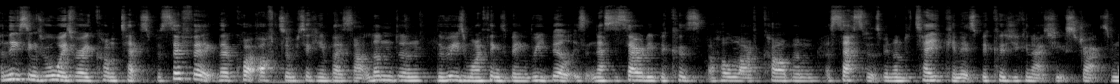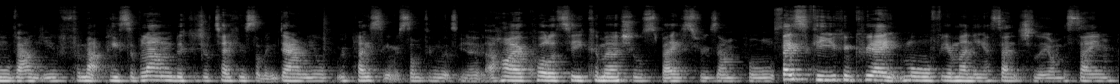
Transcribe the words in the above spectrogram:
And these things are always very context specific. They're quite often, particularly in places like London, the reason why things are being rebuilt isn't necessarily because a whole life carbon assessment's been undertaken. It's because you can actually extract more value from that piece of land because you're taking something down and you're replacing it with something that's, you know, a higher quality commercial space, for example. Basically, you can create more for your money essentially on the same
